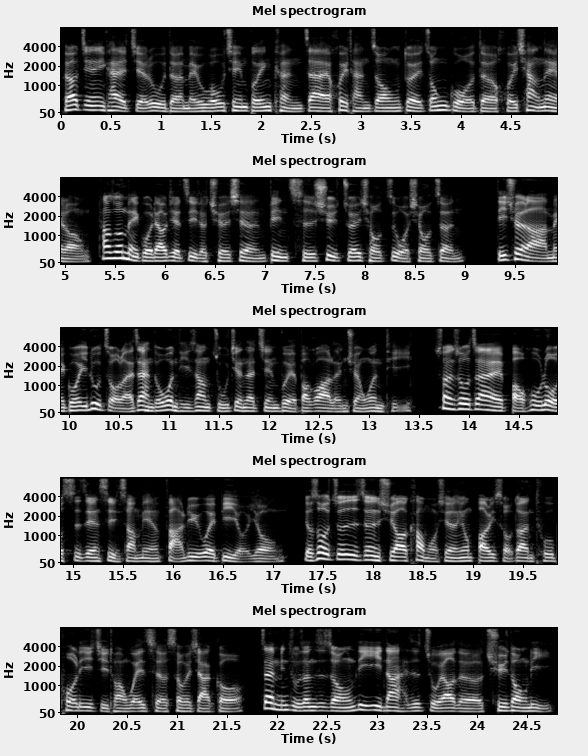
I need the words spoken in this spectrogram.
回到今天一开始揭露的美国国务卿布林肯在会谈中对中国的回呛内容，他说美国了解自己的缺陷，并持续追求自我修正。的确啦，美国一路走来，在很多问题上逐渐在进步，也包括人权问题。虽然说在保护弱势这件事情上面，法律未必有用，有时候就是真的需要靠某些人用暴力手段突破利益集团维持的社会架构。在民主政治中，利益当然还是主要的驱动力。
